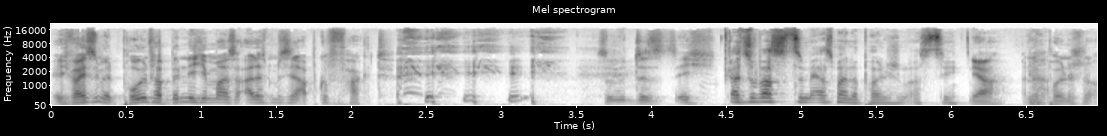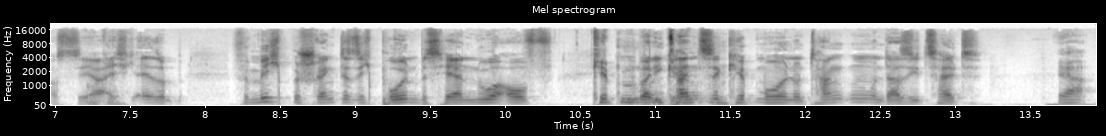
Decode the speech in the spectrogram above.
Ich weiß nicht, mit Polen verbinde ich immer, ist alles ein bisschen abgefuckt. so, dass ich. Also warst du zum ersten Mal in der polnischen Ostsee. Ja, an der Ja. polnischen Ostsee. Ja, Okay. ich, also für mich beschränkte sich Polen bisher nur auf Kippen über die Grenze tanken. Kippen holen und tanken und da sieht's halt, Ja,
